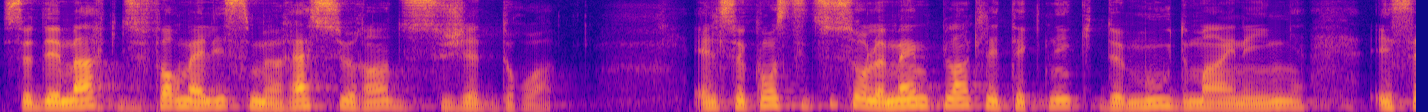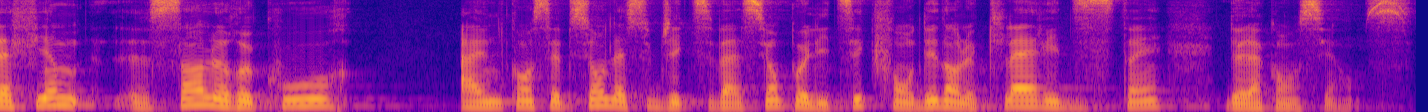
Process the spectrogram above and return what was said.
se démarque du formalisme rassurant du sujet de droit. Elle se constitue sur le même plan que les techniques de mood mining et s'affirme euh, sans le recours à une conception de la subjectivation politique fondée dans le clair et distinct de la conscience.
